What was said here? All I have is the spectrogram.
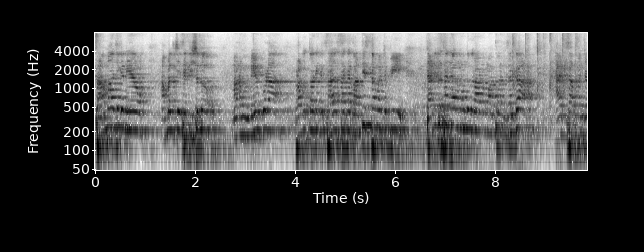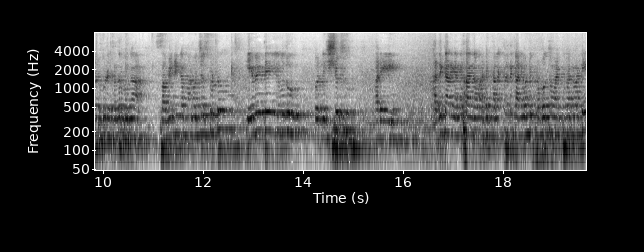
సామాజిక న్యాయం అమలు చేసే దిశలో మనం మేము కూడా ప్రభుత్వానికి సహాయ సహకారం అందిస్తామని చెప్పి దళిత సంఘాల ముందుకు రావడం మాత్రం నిజంగా హ్యాండ్స్ ఆఫ్ అని చెప్పి కూడా సందర్భంగా సవినీయంగా మనం చేసుకుంటూ ఏవైతే ఈరోజు కొన్ని ఇష్యూస్ మరి అధికార యంత్రాంగం అంటే కలెక్టరేట్ కానివ్వండి ప్రభుత్వం వైపు కానివ్వండి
